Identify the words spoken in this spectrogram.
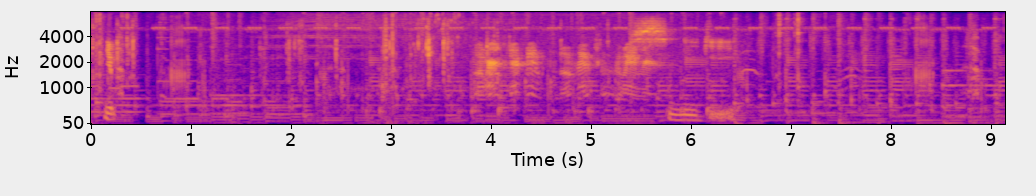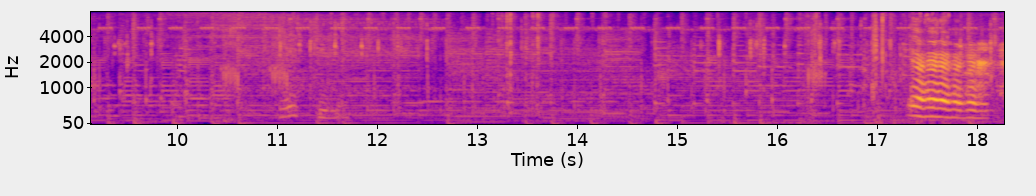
Okay. Yep. Sneaky. Sneaky. Yeah.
